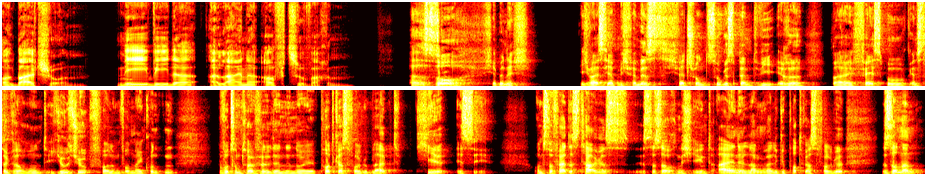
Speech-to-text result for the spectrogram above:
und bald schon nie wieder alleine aufzuwachen. So, hier bin ich. Ich weiß, ihr habt mich vermisst. Ich werde schon zugespammt wie irre bei Facebook, Instagram und YouTube, vor allem von meinen Kunden. Wo zum Teufel denn eine neue Podcast-Folge bleibt? Hier ist sie. Und zur Feier des Tages ist das auch nicht irgendeine langweilige Podcast-Folge, sondern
